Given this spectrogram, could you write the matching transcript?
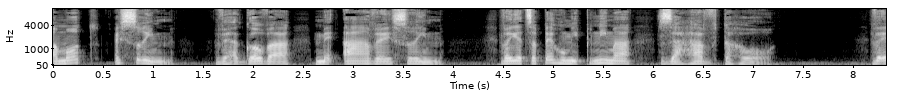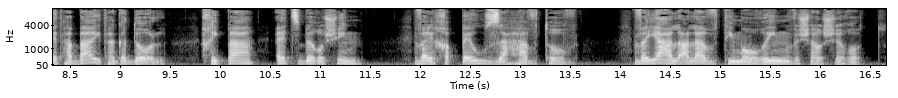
אמות עשרים, והגובה מאה ועשרים, ויצפהו מפנימה זהב טהור. ואת הבית הגדול חיפה עץ בראשים, ויכפהו זהב טוב, ויעל עליו תימורים ושרשרות.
